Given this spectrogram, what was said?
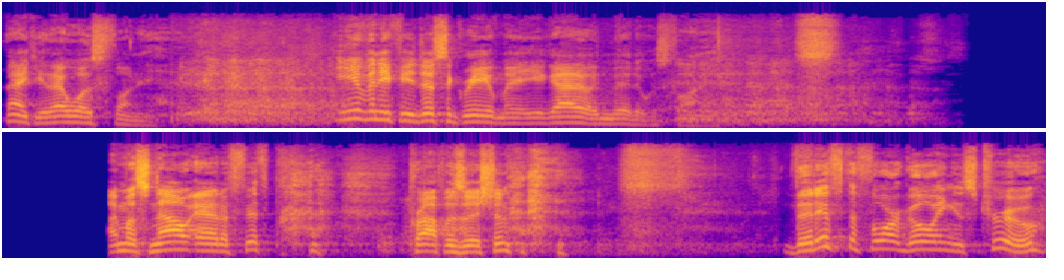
Thank you, that was funny even if you disagree with me, you got to admit it was funny. I must now add a fifth proposition that if the foregoing is true,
